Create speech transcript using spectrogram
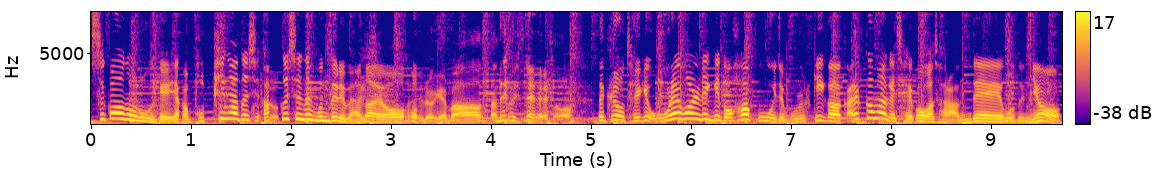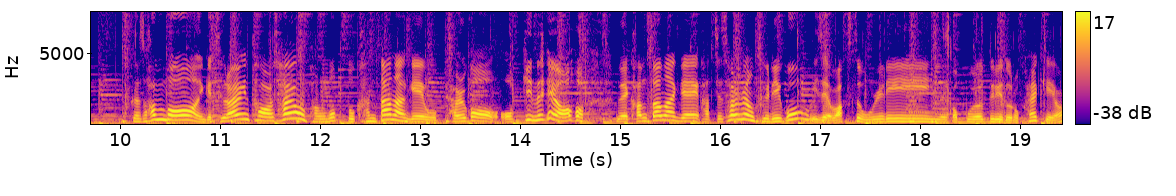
수건으로 이게 약간 버핑하듯이 닦으시는 분들이 많아요. 이렇게 막 네. 닦으시면서 근데 그럼 되게 오래 걸리기도 하고 이제 물기가 깔끔하게 제거가 잘 안 되거든요. 그래서 한번 이게 드라잉 타월 사용 방법도 간단하게 뭐 별거 없긴 해요. 네, 간단하게 같이 설명드리고 이제 왁스 올리는 거 보여드리도록 할게요.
